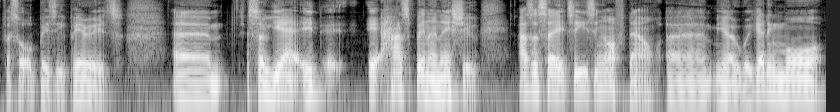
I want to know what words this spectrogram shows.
for sort of busy periods. Um, so yeah, it, it, it has been an issue. As I say, it's easing off now. Um, you know, we're getting more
